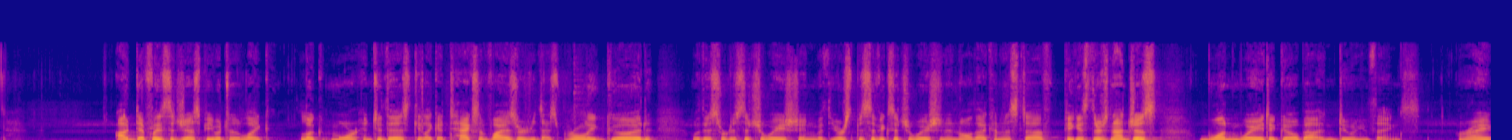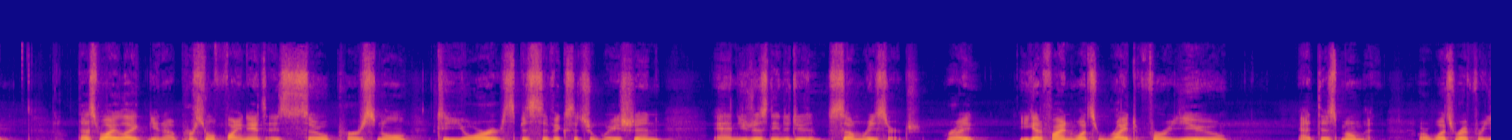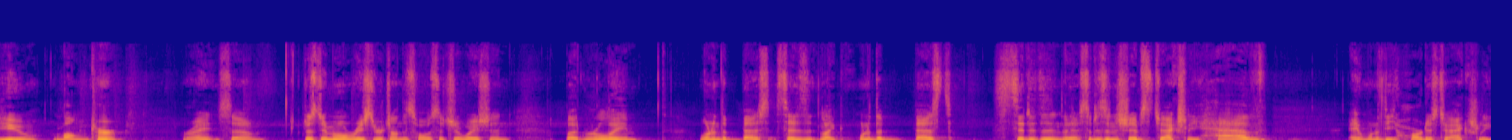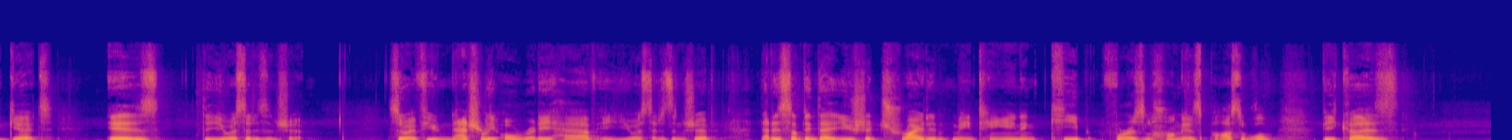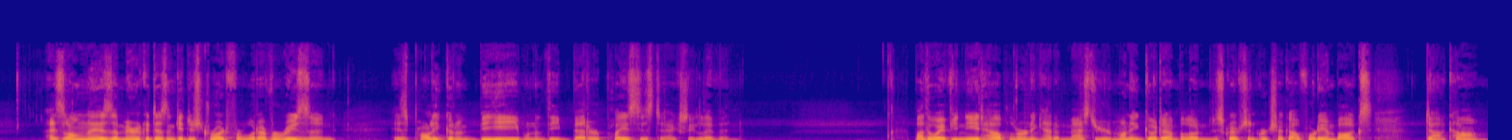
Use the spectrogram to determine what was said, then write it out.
I would definitely suggest people to like look more into this, get like a tax advisor that's really good with this sort of situation, with your specific situation and all that kind of stuff, because there's not just one way to go about in doing things, right? That's why, like, you know, personal finance is so personal to your specific situation, and you just need to do some research, right? You got to find what's right for you at this moment, or what's right for you long term, right? So, just do more research on this whole situation. But really, one of the best citizen, like one of the best citizen uh, citizenships to actually have, and one of the hardest to actually get, is the U.S. citizenship. So if you naturally already have a U.S. citizenship, that is something that you should try to maintain and keep for as long as possible, because as long as America doesn't get destroyed for whatever reason, it's probably going to be one of the better places to actually live in. By the way, if you need help learning how to master your money, go down below in the description or check out 40inbox.com.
